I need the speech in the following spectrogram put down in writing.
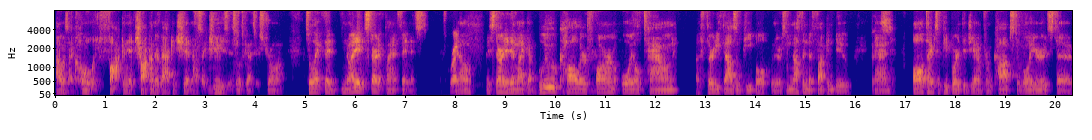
I was like, holy fuck! And they had chalk on their back and shit. And I was like, Mhm. Jesus, those guys are strong. So like the, you know, I didn't start at Planet Fitness. Right. You know, I started in like a blue collar farm oil town of thirty thousand people. Where there was nothing to fucking do That's- and all types of people were at the gym from cops to lawyers to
